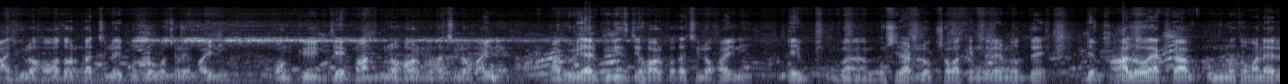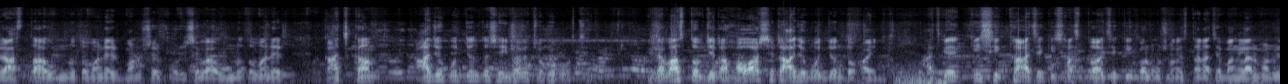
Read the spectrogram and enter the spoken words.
কাজগুলো হওয়া দরকার ছিল, এই পনেরো বছরে হয়নি। কংক্রিট যে বাঁধগুলো হওয়ার কথা ছিল, হয়নি। বাদুড়িয়ার ব্রিজ যে হওয়ার কথা ছিল, হয়নি। এই বসিরহাট লোকসভা কেন্দ্রের মধ্যে যে ভালো একটা উন্নত মানের রাস্তা উন্নত মানের মানুষের পরিষেবা উন্নত মানের কাজকাম আজও পর্যন্ত সেইভাবে চোখে পড়ছে এটা বাস্তব, যেটা হওয়ার সেটা আজও পর্যন্ত হয়নি। আজকে কি শিক্ষা আছে, কি স্বাস্থ্য আছে, কি কর্মসংস্থান আছে বাংলার মানুষ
